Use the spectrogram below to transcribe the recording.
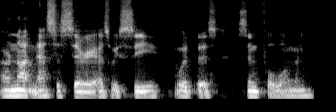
are not necessary as we see with this sinful woman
